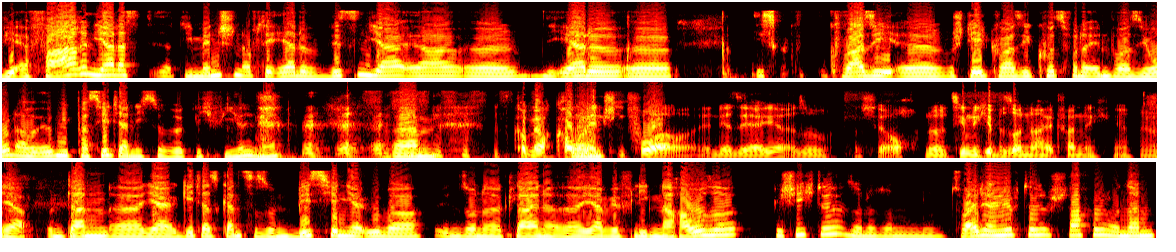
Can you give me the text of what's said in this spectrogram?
wir erfahren ja, dass die Menschen auf der Erde wissen ja, ja äh, die Erde äh, ist quasi äh, steht quasi kurz vor der Invasion, aber irgendwie passiert ja nicht so wirklich viel. Ne? ähm, es kommen ja auch kaum und, Menschen vor in der Serie, also das ist ja auch eine ziemliche Besonderheit, fand ich. Ja, ja und dann äh, ja geht das Ganze so ein bisschen ja über in so eine kleine, äh, ja wir fliegen nach Hause Geschichte, so eine, so eine zweite Hälfte Staffel und dann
